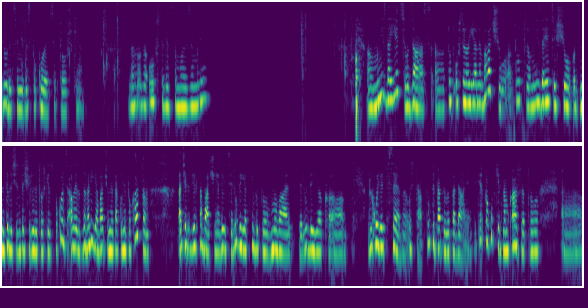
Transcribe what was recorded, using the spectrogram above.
люди самі заспокояться трошки. Загроза обстрілів самої землі. А, Мені здається, от зараз тут обстріли я не бачу, а тут е, мені здається, що не дивлячись на те, що люди трошки заспокоюються, але взагалі я бачу не так не по картам, а через ясне бачення. Дивіться, люди як нібито вмиваються, люди як а, приходять в себе. Ось так. Тут і так і випадає. П'ятірка кубків нам каже про а,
